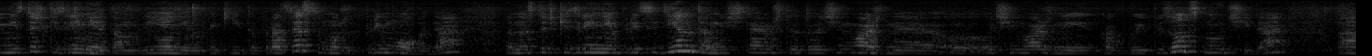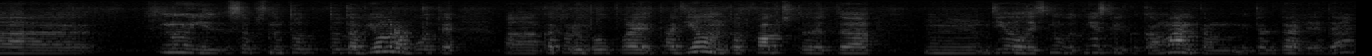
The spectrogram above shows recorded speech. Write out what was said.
не с точки зрения там влияния на какие-то процессы, может, прямого, да, но с точки зрения прецедента мы считаем, что это очень важное, э, очень важный как бы эпизод, случай, да, А, ну и, собственно, тот, тот объем работы, а, который был про- проделан, тот факт, что это делалось, ну вот несколько команд там и так далее, да,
